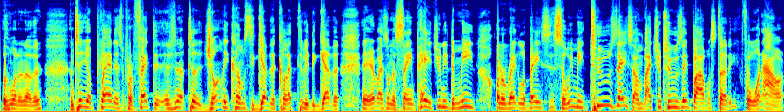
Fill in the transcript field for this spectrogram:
with one another, until your plan is perfected, until it jointly comes together, collectively together, and everybody's on the same page, you need to meet on a regular basis. So we meet Tuesday, so I invite you Tuesday Bible study for one hour,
